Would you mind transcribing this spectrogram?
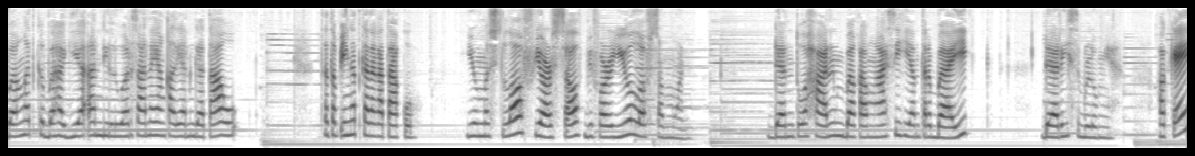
banget kebahagiaan di luar sana yang kalian gak tahu. Tetap ingat kata-kataku. You must love yourself before you love someone. Dan Tuhan bakal ngasih yang terbaik dari sebelumnya. Oke? Okay?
